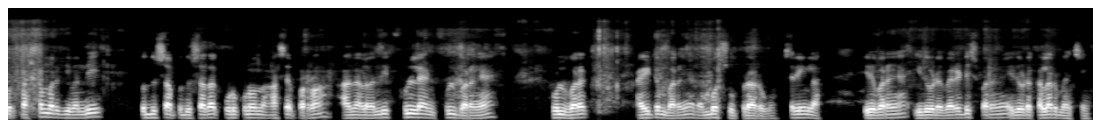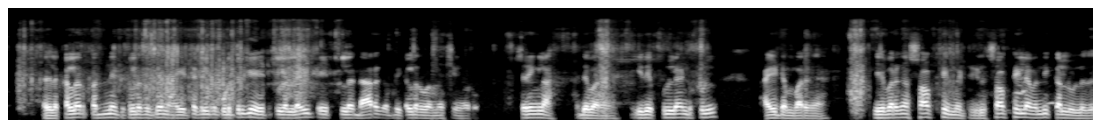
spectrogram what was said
ஒரு கஸ்டமருக்கு வந்து புதுசாக புதுசாக தான் கொடுக்கணும்னு ஆசைப்பட்றோம். அதனால் வந்து ஃபுல் அண்ட் ஃபுல் பாருங்கள் ஃபுல் ஒர்க் ஐட்டம் பாருங்க ரொம்ப சூப்பராக இருக்கும். சரிங்களா? இது பாருங்க இதோட வெரைட்டிஸ் பாருங்க இதோட கலர் மேட்சிங் அதில் கலர் பதினெட்டு கலர் இருக்குது நான் எட்டு கலர் கொடுத்துருக்கேன். எட்டு கலர் லைட் எட்டு கலர் டார்க் அப்படி கலர் மேட்சிங் வரும். சரிங்களா? இது பாருங்க இது ஃபுல் அண்ட் ஃபுல் ஐட்டம் பாருங்க. இது பாருங்க சாஃப்டி மெட்டீரியல் சாஃப்டியில் வந்து கல் உள்ளது.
